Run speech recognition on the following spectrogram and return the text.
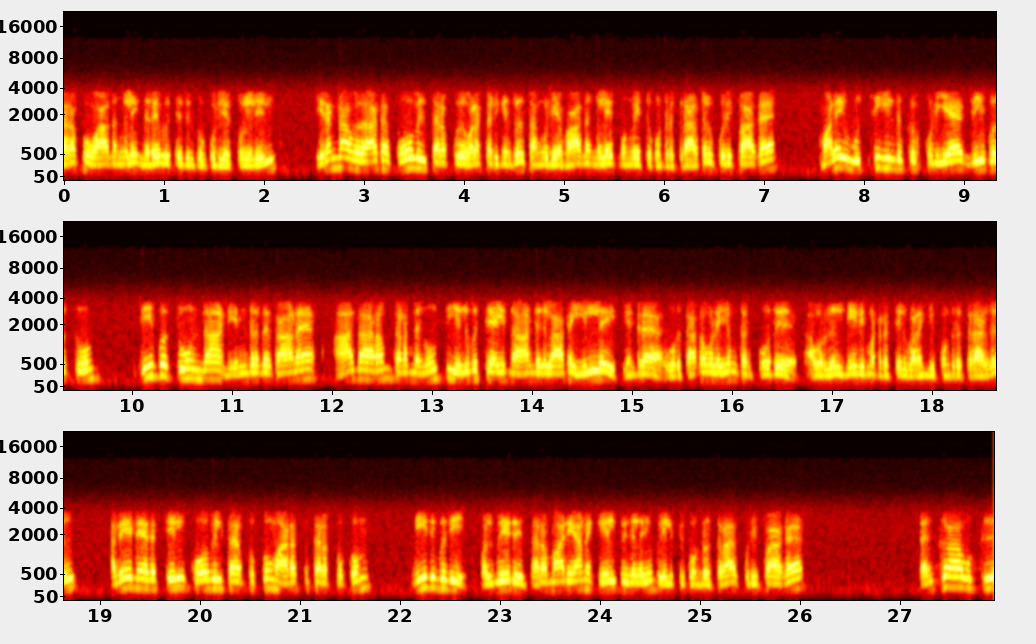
தரப்பு வாதங்களை நிறைவு செய்திருக்கக்கூடிய சூழலில் இரண்டாவதாக கோவில் தரப்பு வழக்கறிஞர்கள் தங்களுடைய வாதங்களை முன்வைத்துக் கொண்டிருக்கிறார்கள். குறிப்பாக மலை உச்சியில் இருக்கக்கூடிய தீபத்தூண் தீபத்தூண் தான் என்றதற்கான ஆதாரம் கடந்த நூத்தி எழுபத்தி ஐந்து ஆண்டுகளாக இல்லை என்ற ஒரு தகவலையும் தற்போது அவர்கள் நீதிமன்றத்தில் வழங்கி கொண்டிருக்கிறார்கள். அதே நேரத்தில் கோவில் தரப்புக்கும் அரசு தரப்புக்கும் நீதிபதி பல்வேறு தரமாரியான கேள்விகளையும் எழுப்பிக் கொண்டிருக்கிறார். குறிப்பாக தர்காவுக்கு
